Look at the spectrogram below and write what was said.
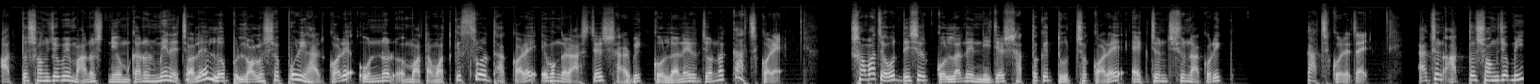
আত্মসংযমী মানুষ নিয়মকানুন মেনে চলে, লোভ ললসা পরিহার করে, অন্যর মতামতকে শ্রদ্ধা করে এবং রাষ্ট্রের সার্বিক কল্যাণের জন্য কাজ করে। সমাজেও দেশের কল্যাণে নিজের স্বার্থকে তুচ্ছ করে, একজন সুনাগরিক কাজ করে যায়। একজন আত্মসংযমী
